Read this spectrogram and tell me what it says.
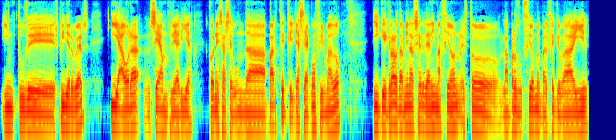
Into the Spider-Verse y ahora se ampliaría con esa segunda parte que ya se ha confirmado y que claro, también al ser de animación, esto, la producción me parece que va a ir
